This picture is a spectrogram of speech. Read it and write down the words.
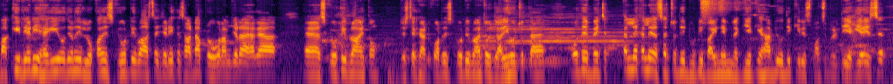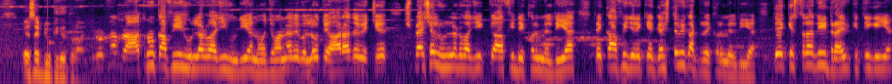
ਬਾਕੀ ਜਿਹੜੀ ਹੈਗੀ ਉਹਦੀ ਉਹਨਾਂ ਲੋਕਾਂ ਦੀ ਸਿਕਿਉਰਿਟੀ ਵਾਸਤੇ ਜਿਹੜੀ ਕਿ ਸਾਡਾ ਪ੍ਰੋਗਰਾਮ ਜਿਹੜਾ ਹੈਗਾ ਸਿਕਿਉਰਿਟੀ ਬ੍ਰਾਂਚ ਤੋਂ ਡਿਸਟ੍ਰਿਕਟ ਹੈੱਡਕੁਆਰਟਰ ਸਿਕਿਉਰਿਟੀ ਬ੍ਰਾਂਚ ਤੋਂ ਜਾਰੀ ਹੋ ਚੁੱਕਾ ਹੈ। ਉਹਦੇ ਵਿੱਚ ਕੱਲੇ ਕੱਲੇ ਐਸਐਚਓ ਦੀ ਡਿਊਟੀ ਬਾਈ ਨੇਮ ਲੱਗੀ ਹੈ ਕਿ ਹਾਂ ਵੀ ਉਹਦੀ ਕੀ ਰਿਸਪੌਂਸਿਬਿਲਟੀ ਹੈਗੀ ਹੈ ਇਸ ਇਸ ਡਿਊਟੀ ਦੇ ਦੌਰਾਨ। ਡਾਕਟਰ ਸਾਹਿਬ ਰਾਤ ਨੂੰ ਕਾਫੀ ਹੁੱਲੜਬਾਜੀ ਹੁੰਦੀ ਹੈ ਨੌਜਵਾਨਾਂ ਦੇ ਵੱਲੋਂ। ਤਿਉਹਾਰਾਂ ਦੇ ਵਿੱਚ ਸਪੈਸ਼ਲ ਹੁੱਲੜਬਾਜੀ ਕਾਫੀ ਦੇਖਣ ਨੂੰ ਮਿਲਦੀ ਹੈ ਤੇ ਕਾਫੀ ਜਿਹੜੇ ਕਿ ਗਸ਼ਤ ਵੀ ਘੱਟ ਦੇਖਣ ਨੂੰ ਮਿਲਦੀ ਹੈ। ਤੇ ਕਿਸ ਤਰ੍ਹਾਂ ਦੀ ਡਰਾਈਵ ਕੀਤੀ ਗਈ ਹੈ?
